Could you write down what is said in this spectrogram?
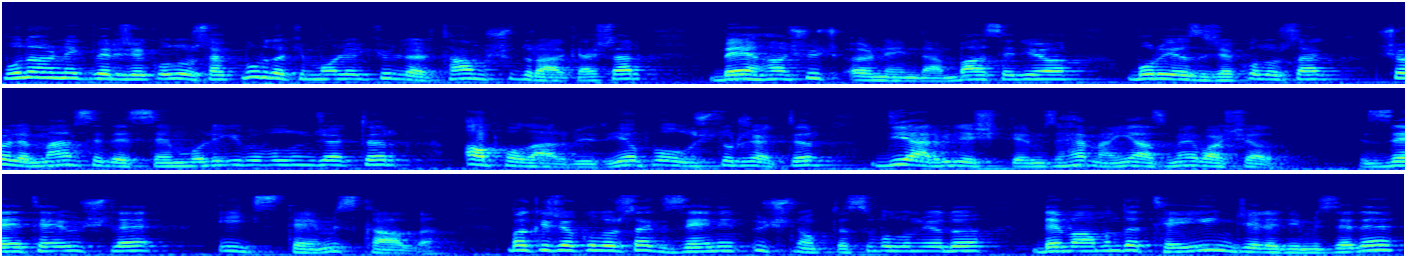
Bunu örnek verecek olursak buradaki moleküller tam şudur arkadaşlar. BH3 örneğinden bahsediyor. Buraya yazacak olursak şöyle Mercedes sembolü gibi bulunacaktır. Apolar bir yapı oluşturacaktır. Diğer bileşiklerimizi hemen yazmaya başlayalım. ZT3 ile XT'miz kaldı. Bakacak olursak Z'nin 3 noktası bulunuyordu. Devamında T'yi incelediğimizde de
